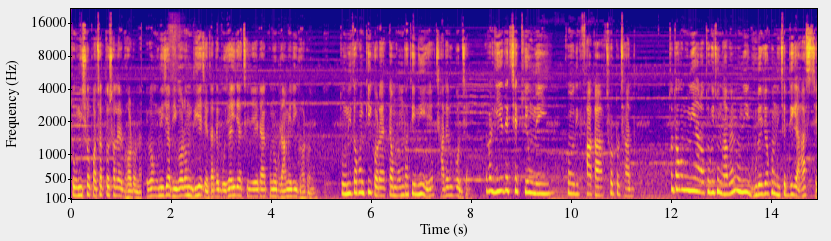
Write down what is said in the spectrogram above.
তো উনিশশো পঁচাত্তর সালের ঘটনা এবং উনি যা বিবরণ দিয়েছে তাতে বোঝাই যাচ্ছে যে এটা কোনো গ্রামেরই ঘটনা। তো উনি তখন কি করে, একটা মোমবাতি নিয়ে ছাদের উপর যায়। এবার গিয়ে দেখছে কেউ নেই, কোনো দিক ফাঁকা ছোট ছাদ। তো তখন উনি আর অত কিছু না। ভেবে উনি ঘুরে যখন নিচের দিকে আসছে,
